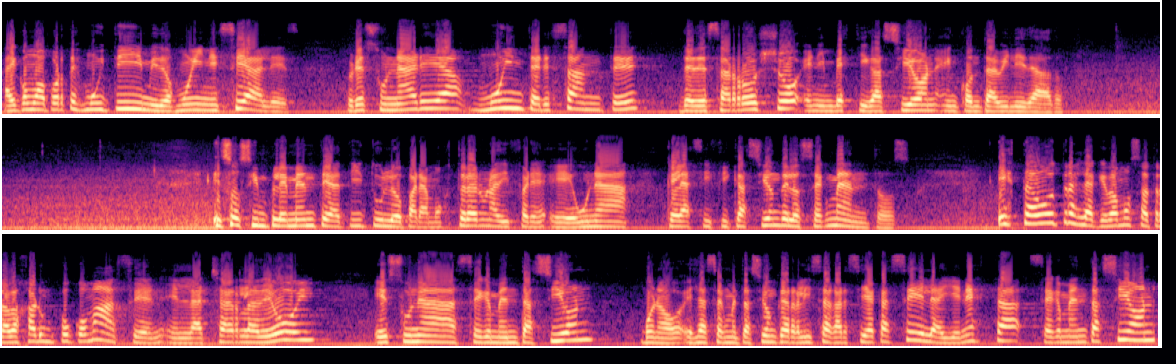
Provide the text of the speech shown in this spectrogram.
Hay como aportes muy tímidos, muy iniciales, pero es un área muy interesante de desarrollo en investigación en contabilidad. Eso simplemente a título para mostrar una, eh, clasificación de los segmentos. Esta otra es la que vamos a trabajar un poco más en, la charla de hoy. Es una segmentación, bueno, es la segmentación que realiza García Casela y en esta segmentación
